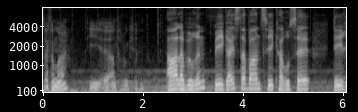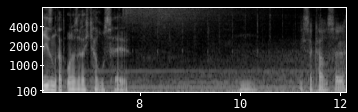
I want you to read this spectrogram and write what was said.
Sag doch mal die äh, Antwortmöglichkeiten. A. Labyrinth. B. Geisterbahn. C. Karussell. D. Riesenrad. Oder sag ich Karussell? Hm. Ich sag Karussell.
